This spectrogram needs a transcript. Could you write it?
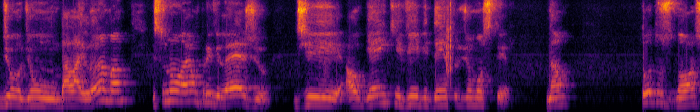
de um, de um Dalai Lama, isso não é um privilégio de alguém que vive dentro de um mosteiro. Não. Todos nós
